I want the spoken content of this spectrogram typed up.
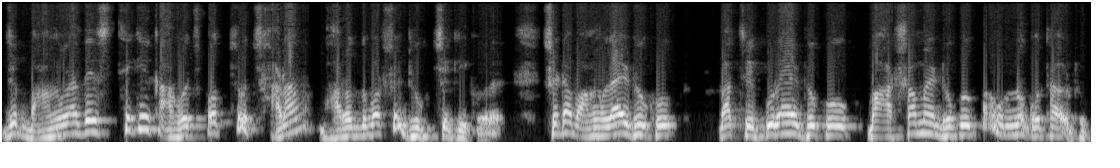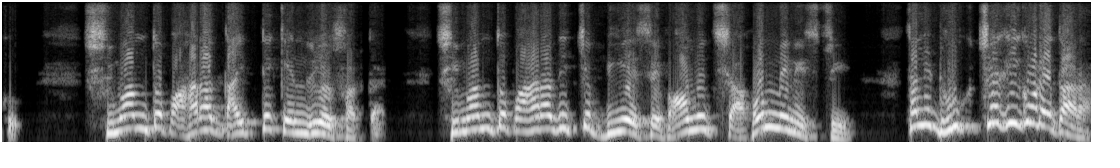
যে বাংলাদেশ থেকে কাগজপত্র ছাড়া ভারতবর্ষে ঢুকছে কি করে? সেটা বাংলায় ঢুকুক বা ত্রিপুরায় ঢুকুক বা আসামে ঢুকুক বা অন্য কোথাও ঢুকুক। সীমান্ত পাহারার দায়িত্বে কেন্দ্রীয় সরকার। সীমান্ত পাহারা দিচ্ছে BSF Amit Shah home ministry তাহলে ঢুকছে কি করে তারা?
